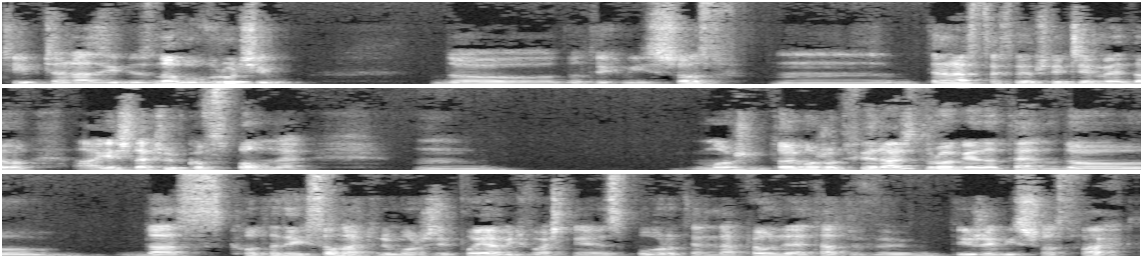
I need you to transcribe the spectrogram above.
Chip Janazzi by znowu wrócił do, do tych mistrzostw. Mm, teraz tak sobie przejdziemy do. A jeszcze tak szybko wspomnę. Mm, to może otwierać drogę do ten, do, do Scotta Dixona, który może się pojawić właśnie z powrotem na pełny etat w tychże mistrzostwach.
